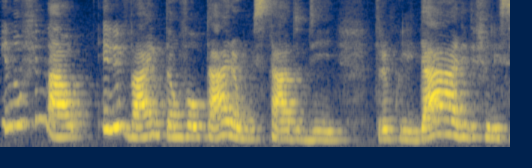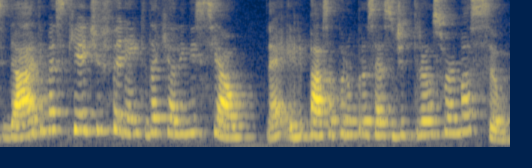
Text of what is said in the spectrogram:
e no final ele vai então voltar a um estado de tranquilidade, de felicidade, mas que é diferente daquela inicial, né? Ele passa por um processo de transformação.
